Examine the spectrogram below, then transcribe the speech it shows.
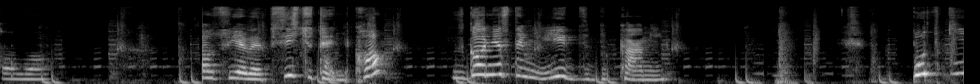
koło. Losujemy psiściuteńko, zgodnie z tymi liczbkami. Budki,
